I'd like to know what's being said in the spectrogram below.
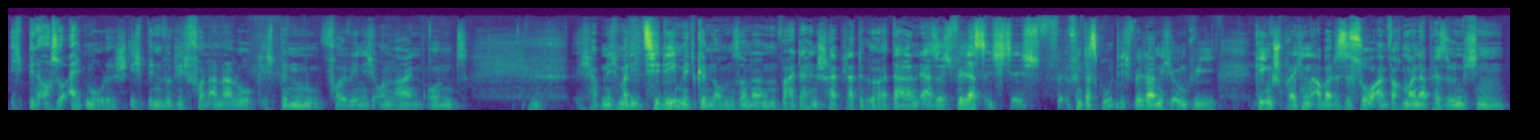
Ich bin auch so altmodisch. Ich bin wirklich von analog. Ich bin voll wenig online und ich habe nicht mal die CD mitgenommen, sondern weiterhin Schallplatte gehört. Daran, also ich will das, ich, ich finde das gut. Ich will da nicht irgendwie gegensprechen, aber das ist so einfach meiner persönlichen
